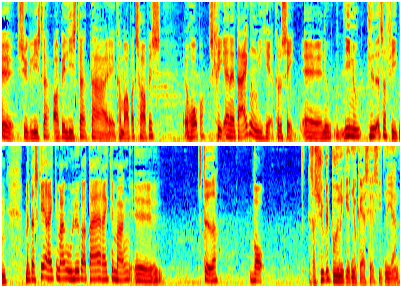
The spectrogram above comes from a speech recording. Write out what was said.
øh, cyklister og bilister, der øh, kommer op og toppes, øh, råber, skrigerne. Der er ikke nogen lige her, kan du se. Øh, nu, lige nu glider trafikken. Men der sker rigtig mange ulykker, og der er rigtig mange øh, steder, hvor Altså, cykelbudene giver den jo gas her i Sydney, Jan.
